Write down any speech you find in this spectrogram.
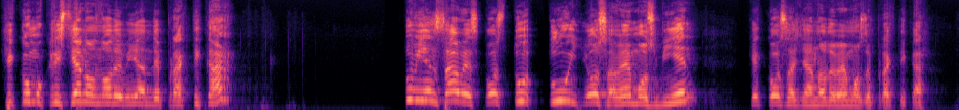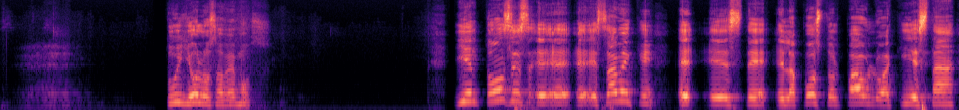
que como cristianos no debían de practicar. Tú bien sabes, tú, tú y yo sabemos bien qué cosas ya no debemos de practicar. Tú y yo lo sabemos. Y entonces, eh, eh, eh, saben que este, el apóstol Pablo aquí está,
